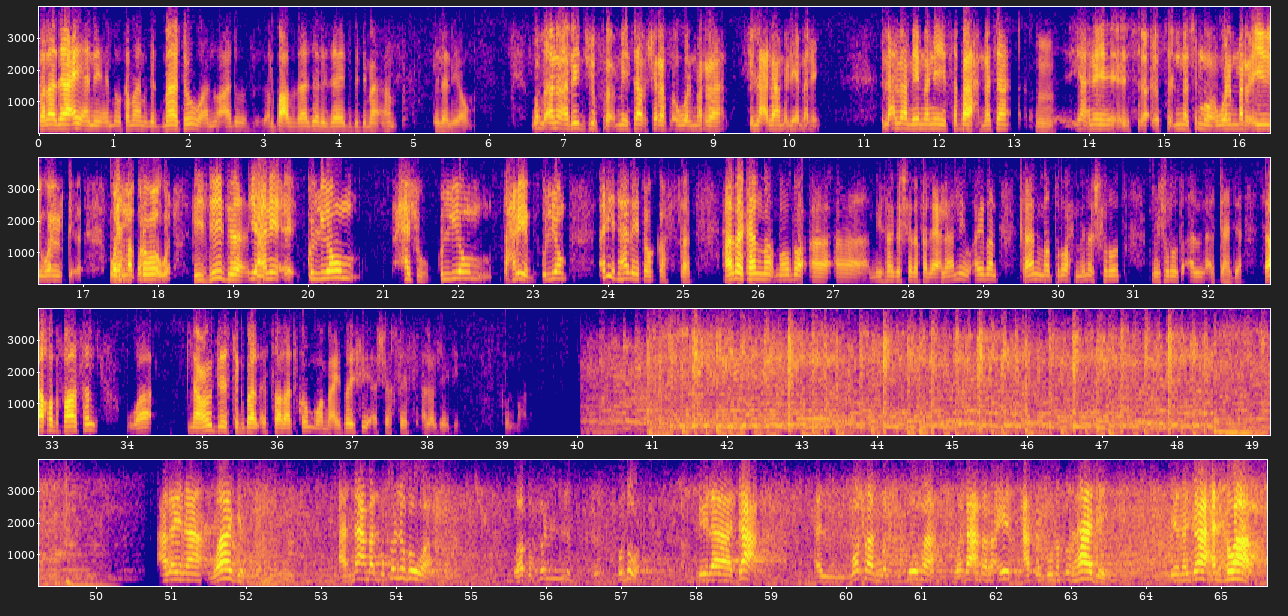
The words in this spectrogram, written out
فلا داعي أن أنه كمان قد ماتوا وأنه عادوا البعض لا زال يزايد بدمائهم إلى اليوم. والله أنا أريد أشوف ميثاق شرف أول مرة في الإعلام اليمني. الإعلام اليمني صباح مساء. يعني المسموع والمرئي وال والمقروء بيزيد يعني كل يوم حشو كل يوم تحريض كل يوم أريد هذا يتوقف. هذا كان موضوع آه، آه، ميثاق الشرف الإعلامي وأيضا كان مطروح من الشروط من شروط ال- التهدئة. سأخذ فاصل ونعود لاستقبال اتصالاتكم ومعي ضيفي الشيخ سيف العجيبي. كونوا معنا. علينا واجب أن نعمل بكل قوة وبكل خضوع إلى دعم الوطن والحكومة ودعم الرئيس عبد المنصور هادي لنجاح الحوار.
